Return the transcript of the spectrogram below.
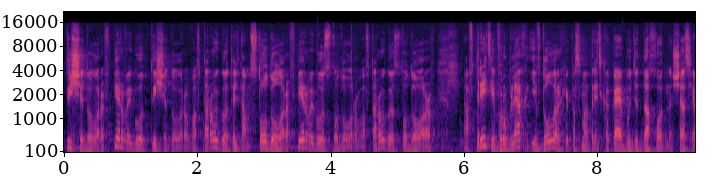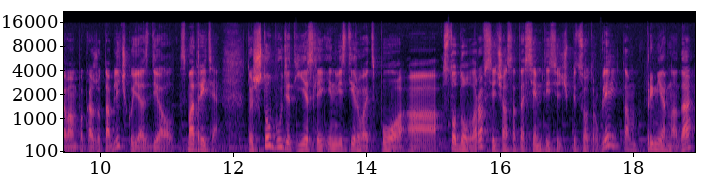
1000 долларов в первый год, 1000 долларов во второй год, или там 100 долларов в первый год, 100 долларов во второй год, 100 долларов, а в третий в рублях и в долларах и посмотреть, какая будет доходность. Сейчас я вам покажу табличку, я сделал. Смотрите, то есть что будет, если инвестировать по 100 а, долларов, сейчас это 7500 рублей, там примерно, да,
